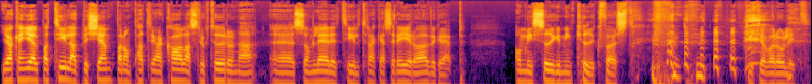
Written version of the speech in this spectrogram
Jag kan hjälpa till att bekämpa de patriarkala strukturerna eh, som leder till trakasserier och övergrepp. Om ni suger min kuk först. Tyckte jag var roligt.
